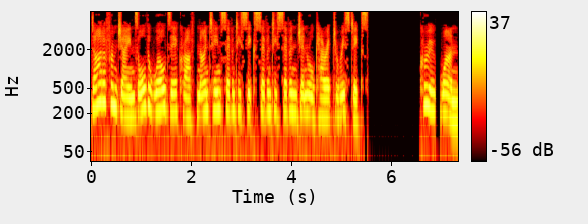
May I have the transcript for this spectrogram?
Data from Jane's All the World's Aircraft 1976-77 General Characteristics Crew 1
